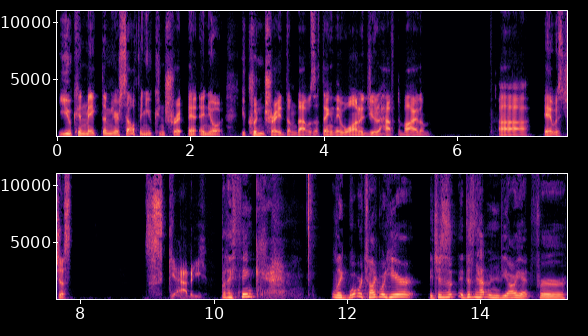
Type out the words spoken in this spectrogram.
you can make them yourself and you can trade and, and you you couldn't trade them. That was the thing. They wanted you to have to buy them. Uh it was just scabby but I think like what we're talking about here, it just it doesn't happen in VR yet for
